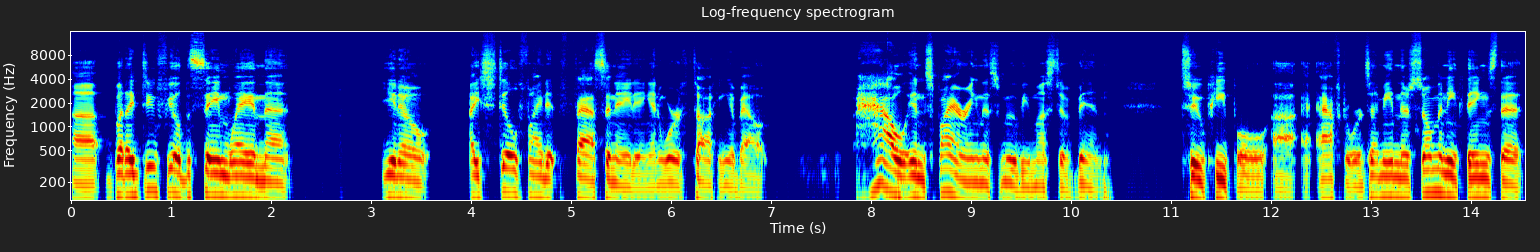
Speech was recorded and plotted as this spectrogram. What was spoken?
Uh, but I do feel the same way in that, you know, I still find it fascinating and worth talking about how inspiring this movie must have been to people uh, afterwards. I mean, there's so many things that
